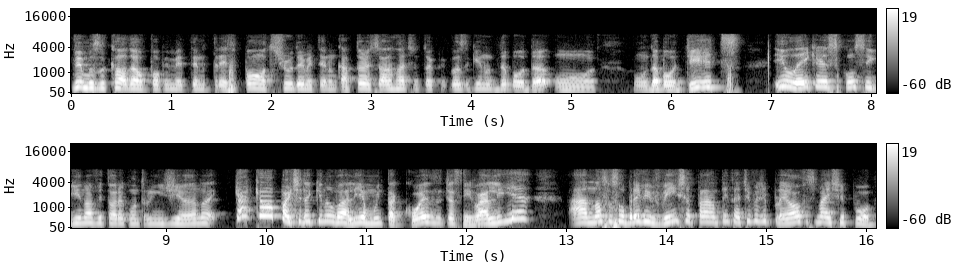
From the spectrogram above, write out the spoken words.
Vimos o Caldwell Pope metendo 13 pontos, Schroeder metendo 14, o Tucker conseguindo double, um, um double digits. E o Lakers conseguindo a vitória contra o Indiana, que é aquela partida que não valia muita coisa, assim, valia a nossa sobrevivência para a tentativa de playoffs, mas tipo,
